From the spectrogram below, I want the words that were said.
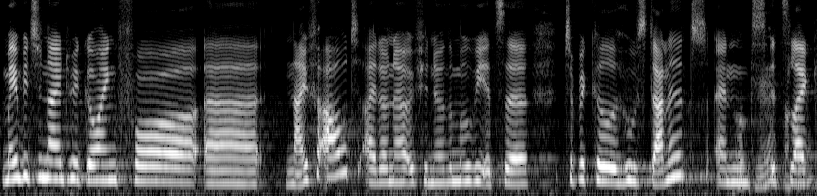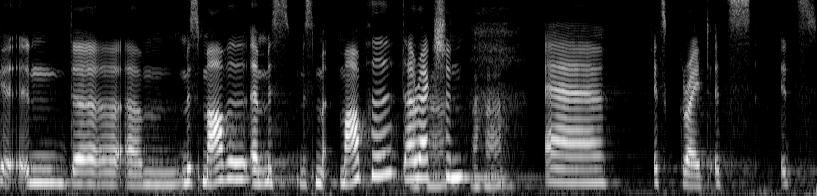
maybe tonight we're going for uh, Knife Out. I don't know if you know the movie. It's a typical Who's Done It, and Okay, it's okay. like in the um, Miss Marvel, uh, Miss Miss Marple direction. uh-huh. Uh, it's great. It's it's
